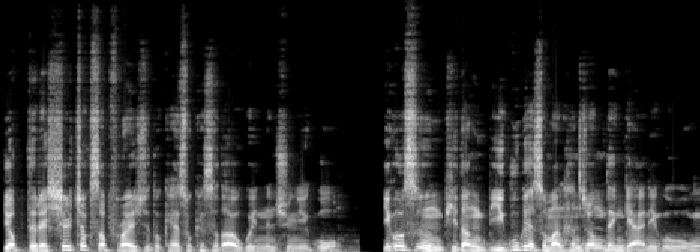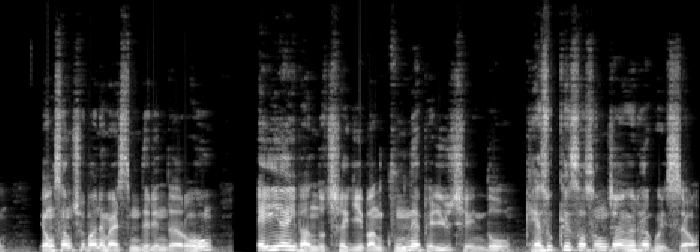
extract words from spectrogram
기업들의 실적 서프라이즈도 계속해서 나오고 있는 중이고 이것은 비단 미국에서만 한정된 게 아니고 영상 초반에 말씀드린 대로 AI 반도체 기반 국내 밸류체인도 계속해서 성장을 하고 있어요.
